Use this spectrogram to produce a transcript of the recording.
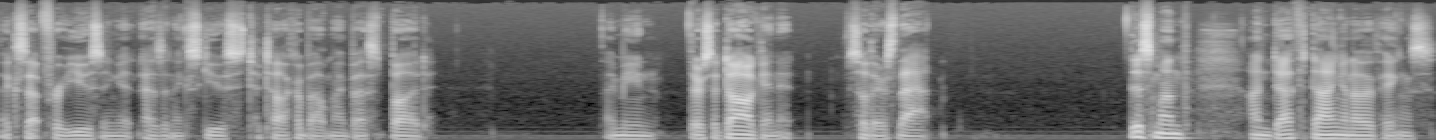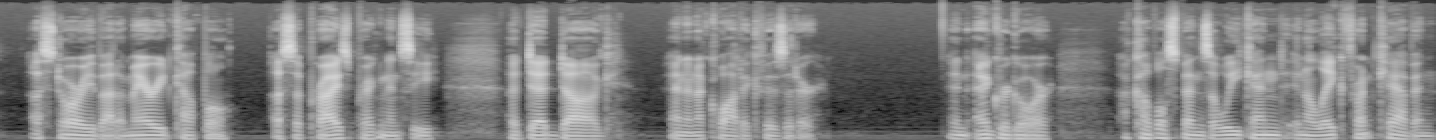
except for using it as an excuse to talk about my best bud. I mean, there's a dog in it, so there's that. This month, on Death, Dying, and Other Things, a story about a married couple, a surprise pregnancy, a dead dog, and an aquatic visitor. In Egregore, a couple spends a weekend in a lakefront cabin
